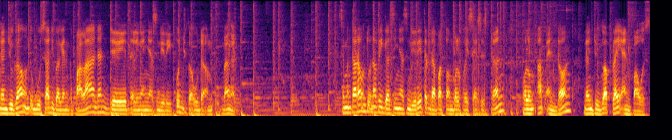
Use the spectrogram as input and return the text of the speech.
Dan juga untuk busa di bagian kepala dan di telinganya sendiri pun juga udah empuk banget. Sementara untuk navigasinya sendiri terdapat tombol voice assistant, volume up and down, dan juga play and pause.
